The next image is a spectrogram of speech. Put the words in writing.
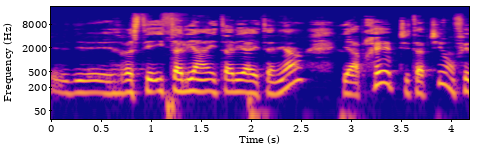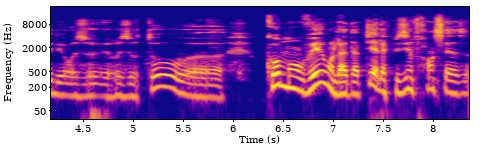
Il est resté italien, italien, italien. Et après, petit à petit, on fait du risotto euh, comme on veut. On l'a adapté à la cuisine française.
